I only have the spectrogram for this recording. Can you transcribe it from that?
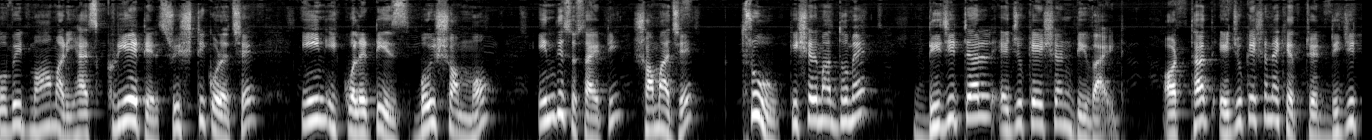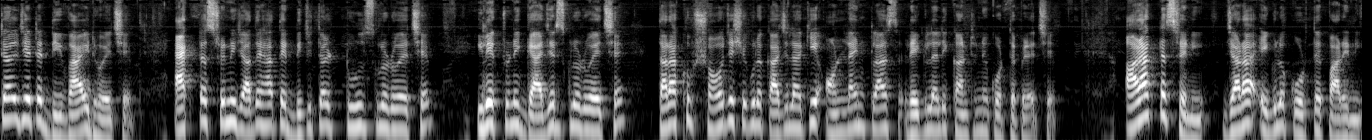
COVID মহামারী হ্যাজ ক্রিয়েটেড সৃষ্টি করেছে ইনইকুয়ালিটিস বৈষম্য ইন দি সোসাইটি সমাজে থ্রু কিসের মাধ্যমে ডিজিটাল এডুকেশন ডিভাইড অর্থাৎ এডুকেশনের ক্ষেত্রে ডিজিটাল যেটা ডিভাইড হয়েছে, একটা শ্রেণি যাদের হাতে ডিজিটাল টুলসগুলো রয়েছে ইলেকট্রনিক গ্যাজেটসগুলো রয়েছে, তারা খুব সহজে সেগুলো কাজে লাগিয়ে অনলাইন ক্লাস রেগুলারলি কন্টিনিউ করতে পেরেছে। আর একটা শ্রেণি যারা এগুলো করতে পারেনি,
